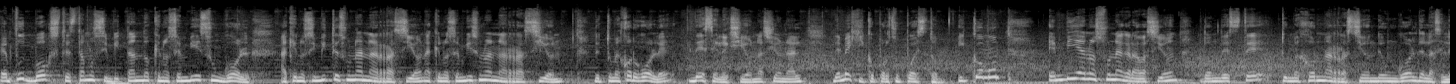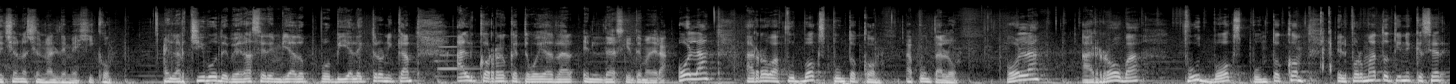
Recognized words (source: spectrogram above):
en Footbox te estamos invitando a que nos envíes un gol, a que nos invites una narración, a que nos envíes una narración de tu mejor gol ¿eh? de selección nacional de México, por supuesto. ¿Y cómo? Envíanos una grabación donde esté tu mejor narración de un gol de la selección nacional de México. El archivo deberá ser enviado por vía electrónica al correo que te voy a dar en la siguiente manera. Hola arroba footbox.com. Apúntalo. Hola arroba foodbox.com. El formato tiene que ser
